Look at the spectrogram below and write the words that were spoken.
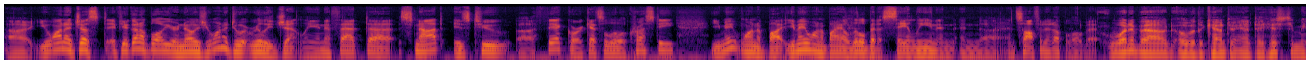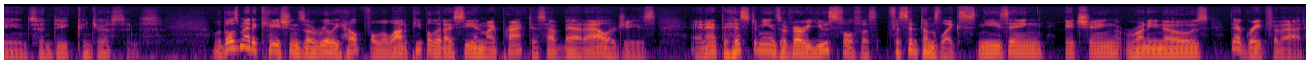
Uh, you want to just, if you're going to blow your nose, you want to do it really gently. And if that uh, snot is too uh, thick or it gets a little crusty, you may want to buy you may want to buy a little bit of saline and and, uh, and soften it up a little bit. What about over-the-counter antihistamines and decongestants? Well, those medications are really helpful. A lot of people that I see in my practice have bad allergies, and antihistamines are very useful for, for symptoms like sneezing, itching, runny nose. They're great for that.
